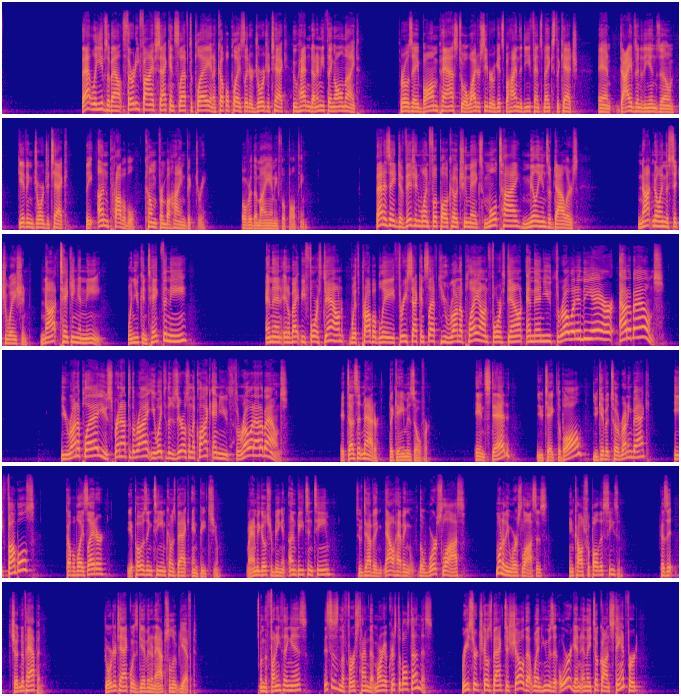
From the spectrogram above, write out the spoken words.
That leaves about 35 seconds left to play, and a couple plays later, Georgia Tech, who hadn't done anything all night, throws a bomb pass to a wide receiver who gets behind the defense, makes the catch, and dives into the end zone, giving Georgia Tech the unprobable come from behind victory over the Miami football team. That is a Division 1 football coach who makes multi-millions of dollars not knowing the situation, not taking a knee. When you can take the knee and then it might be fourth down with probably 3 seconds left, you run a play on fourth down and then you throw it in the air out of bounds. You run a play, you sprint out to the right, you wait till there's zeros on the clock, and you throw it out of bounds. It doesn't matter. The game is over. Instead, you take the ball, you give it to a running back, he fumbles. A couple plays later, the opposing team comes back and beats you. Miami goes from being an unbeaten team to having now having the worst loss, one of the worst losses in college football this season, because it shouldn't have happened. Georgia Tech was given an absolute gift. And the funny thing is, this isn't the first time that Mario Cristobal's done this. Research goes back to show that when he was at Oregon and they took on Stanford,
